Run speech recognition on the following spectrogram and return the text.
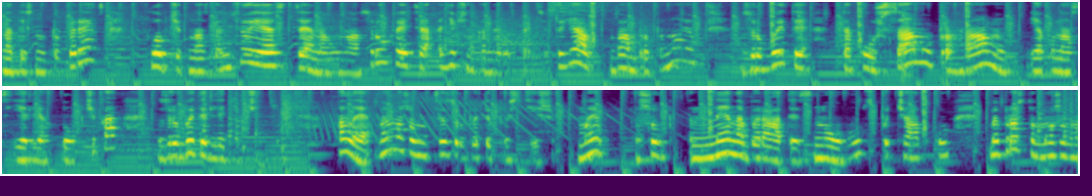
натисну паперець, хлопчик у нас танцює, сцена у нас рухається, а дівчинка не рухається, то я вам пропоную зробити таку ж саму програму, як у нас є для хлопчика, зробити для дівчинки. Але ми можемо це зробити простіше. Ми, щоб не набирати знову спочатку, ми просто можемо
